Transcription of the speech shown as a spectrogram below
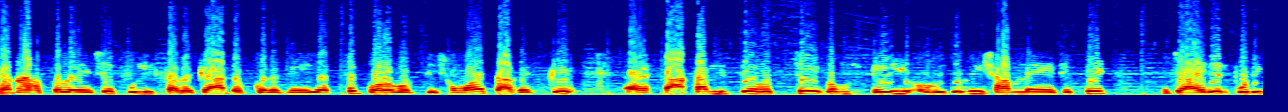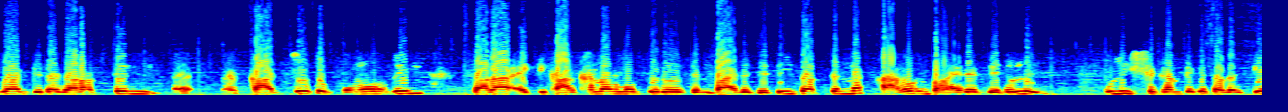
ঘটনাস্থলে এসে পুলিশ তাদেরকে আটক করে নিয়ে যাচ্ছে। পরবর্তী সময় তাদেরকে টাকা নিতে হচ্ছে এবং এই অভিযোগই সামনে এসেছে। জাহিরের পরিবার যেটা জানাচ্ছেন কার্যত পনেরো দিন তারা একটি কারখানার মধ্যে রয়েছেন, বাইরে যেতেই পারছেন না। কারণ বাইরে বেরোলেই পুলিশ সেখান থেকে তাদেরকে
